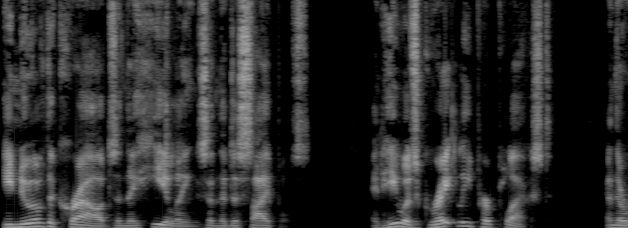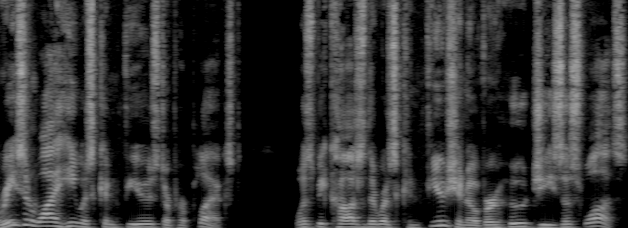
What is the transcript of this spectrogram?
He knew of the crowds and the healings and the disciples, and he was greatly perplexed. And the reason why he was confused or perplexed was because there was confusion over who Jesus was.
